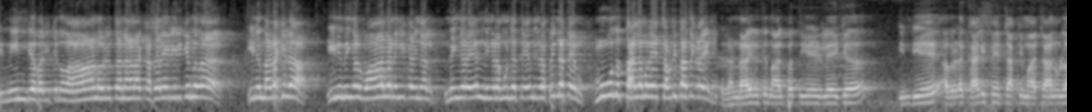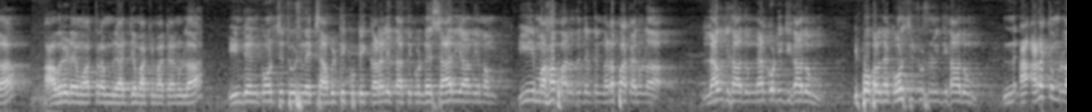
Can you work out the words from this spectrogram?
ഇന്ന് ഇന്ത്യ ഭരിക്കുന്നത് ആണൊരുത്തനാണ് കസേരയിൽ ഇരിക്കുന്നത് ഇനി നടക്കില്ല. ഇനി നിങ്ങൾ വാലണങ്ങി കഴിഞ്ഞാൽ നിങ്ങളുടെയും നിങ്ങളുടെ മുന്നത്തെയും നിങ്ങളുടെ പിന്നത്തെയും മൂന്ന് തലമുറയെ ചവിട്ടിത്താത്തി കളയും. രണ്ടായിരത്തി നാൽപ്പത്തി ഏഴിലേക്ക് ഇന്ത്യയെ അവരുടെ കാലിഫേറ്റ് ആക്കി മാറ്റാനുള്ള അവരുടെ മാത്രം രാജ്യമാക്കി മാറ്റാനുള്ള ഇന്ത്യൻ കോൺസ്റ്റിറ്റ്യൂഷനെ ചവിട്ടിക്കുട്ടി കടലിൽ താത്തിക്കൊണ്ട് ശാരിയ നിയമം ഈ മഹാഭാരതത്തിൽ നടപ്പാക്കാനുള്ള ലവ് ജിഹാദും നാർക്കോട്ടിക് ജിഹാദും ഇപ്പോൾ പറഞ്ഞ കോൺസ്റ്റിറ്റ്യൂഷണൽ ജിഹാദും അടക്കമുള്ള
